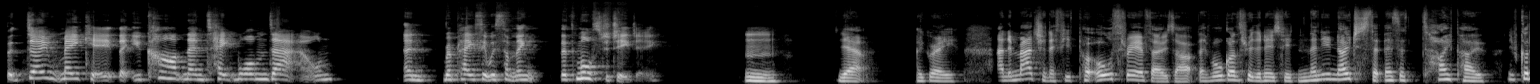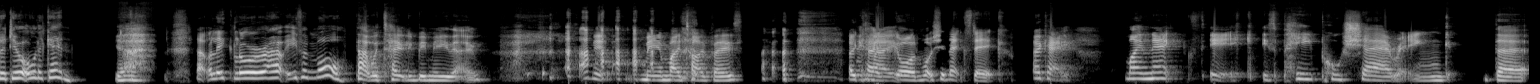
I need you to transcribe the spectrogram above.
But don't make it that you can't then take one down and replace it with something that's more strategic. Mm. Yeah, agree. And imagine if you put all three of those up, they've all gone through the newsfeed, and then you notice that there's a typo. You've got to do it all again. Yeah. That will ignore out even more. That would totally be me, though. me, me, and my typos. Okay, okay, go on. What's your next ick? Okay. My next ick is people sharing the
